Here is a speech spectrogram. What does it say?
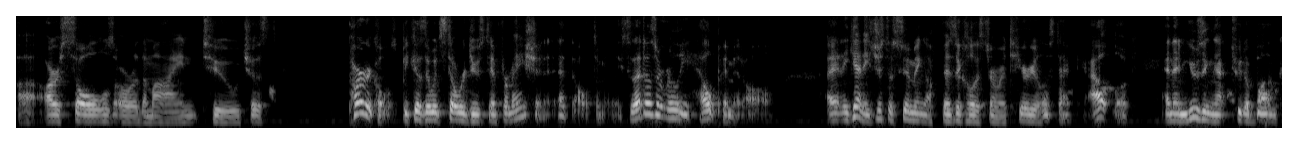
uh, our souls or the mind to just particles? Because it would still reduce information ultimately. So that doesn't really help him at all. And again, he's just assuming a physicalist or materialistic outlook and then using that to debunk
